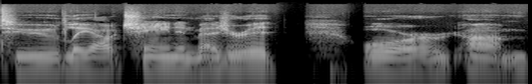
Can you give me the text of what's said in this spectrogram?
to lay out chain and measure it, or um,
